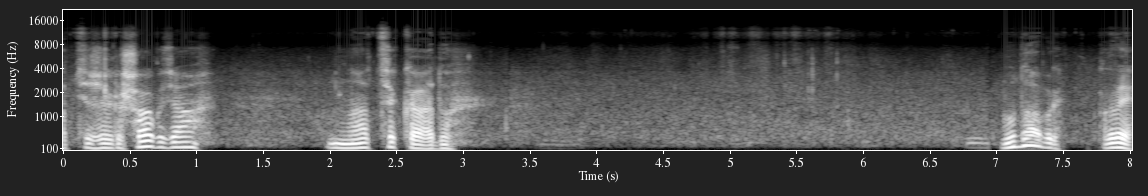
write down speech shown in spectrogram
Хлопці, жерешок взяв на цикаду. Ну добре, пливи.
